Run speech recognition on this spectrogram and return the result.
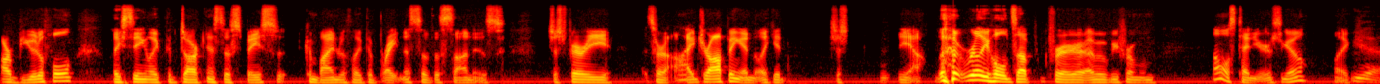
are beautiful. Like seeing like the darkness of space combined with like the brightness of the sun is just very sort of eye dropping, and like it just yeah really holds up for a movie from almost 10 years ago like Yeah.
